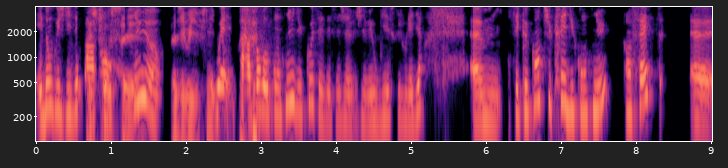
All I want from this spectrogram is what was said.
et donc, je disais par rapport au contenu. Euh, Vas-y, oui, Ouais, par rapport au contenu, du coup, c'est, j'avais oublié ce que je voulais dire. Euh, c'est que quand tu crées du contenu, en fait, euh,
